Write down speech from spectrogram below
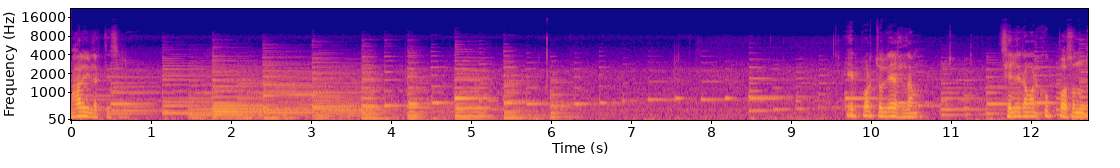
ভালোই লাগতেছিল। এরপর চলে আসলাম। ছেলের আমার খুব পছন্দ।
